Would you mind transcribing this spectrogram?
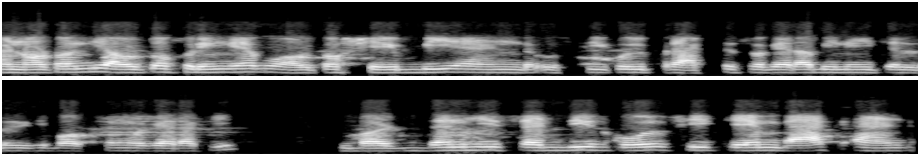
and not only out of ring है वो आउट ऑफ़ शेप भी है एंड उसकी कोई प्रैक्टिस वगैरह भी नहीं चल रही थी बॉक्सिंग वगैरह की। But then he set these goals he came back and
